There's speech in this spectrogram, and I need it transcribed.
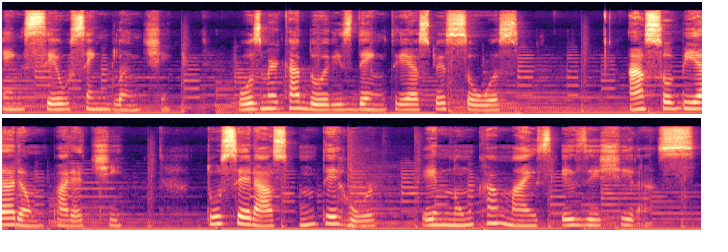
em seu semblante. Os mercadores dentre as pessoas assobiarão para ti. Tu serás um terror e nunca mais existirás.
